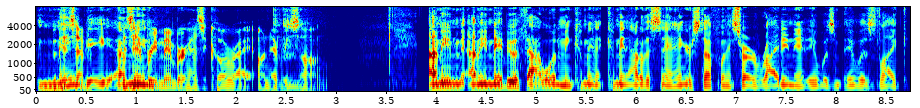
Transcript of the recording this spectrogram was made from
Because Maybe. I because every member has a co-write on every song. I mean, I mean, maybe with that one, I mean, coming coming out of the Saint Anger stuff when they started writing it, it was it was like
